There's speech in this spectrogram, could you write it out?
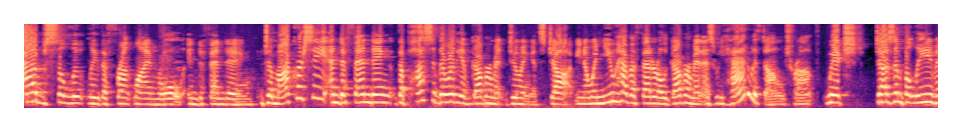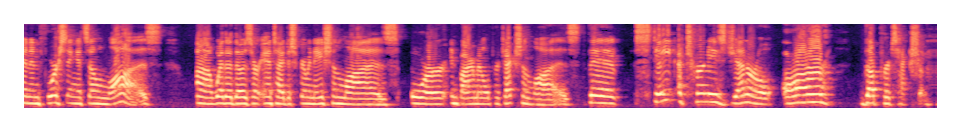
absolutely the frontline role in defending democracy and defending the possibility of government doing its job. You know, when you have a federal government, as we had with Donald Trump, which doesn't believe in enforcing its own laws, uh, whether those are anti discrimination laws or environmental protection laws, the state attorneys general are the protection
